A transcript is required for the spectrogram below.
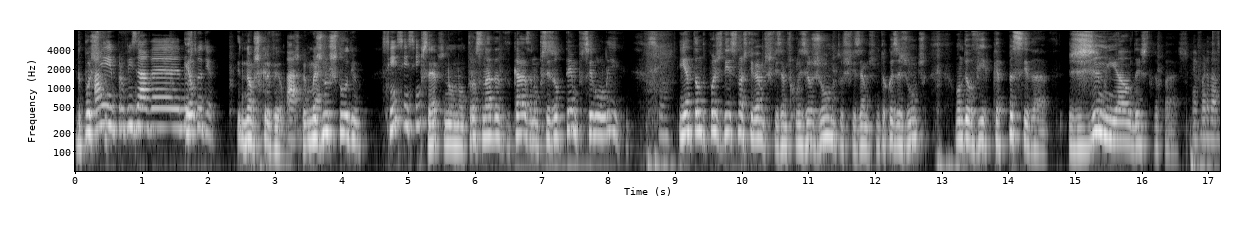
Depois Ah, é improvisada no Ele- estúdio? não escreveu, Ah, escreveu, mas no estúdio. Sim, sim, sim. Percebes? Não, não trouxe nada de casa, não precisou de tempo, saiu ali. Sim. E então depois disso nós tivemos, fizemos coliseu juntos, fizemos muita coisa juntos, onde eu vi a capacidade genial deste rapaz. É verdade.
